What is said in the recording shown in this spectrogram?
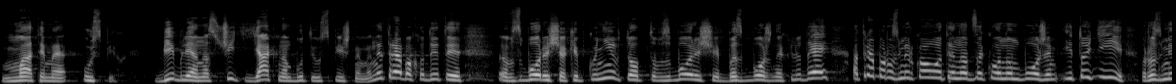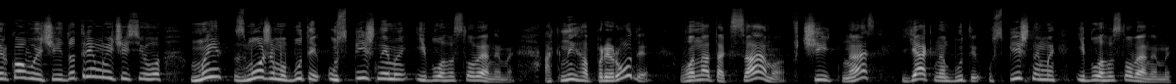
матиме успіх. Біблія нас вчить, як нам бути успішними. Не треба ходити в зборище кипкунів, тобто в зборище безбожних людей, а треба розмірковувати над законом Божим. І тоді, розмірковуючи і дотримуючись його, ми зможемо бути успішними і благословенними. А книга природи, вона так само вчить нас, як нам бути успішними і благословеними.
